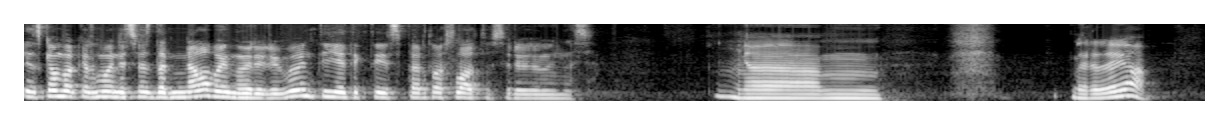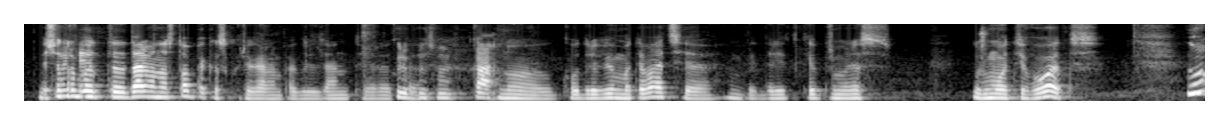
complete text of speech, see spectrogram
Tai skamba, kad žmonės vis dar nelabai nori reviewinti, jie tik tais per tuos lotus reviewinasi. Um, realiai jo. Bet čia turbūt dar vienas topikas, kurį galim pagildinti. Yra Kur ta, prasme? Ką? nu, code review motivacija. Kaip daryti, kaip žmonės užmotivuoti. Nu,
